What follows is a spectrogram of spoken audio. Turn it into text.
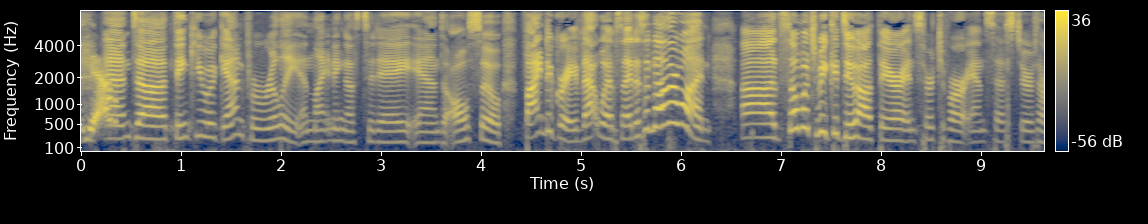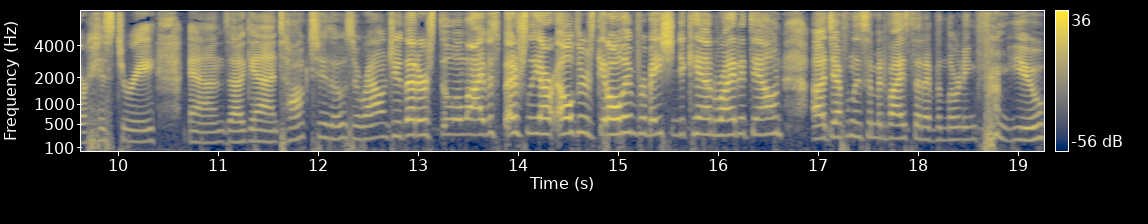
Yeah. And uh, thank you again for really enlightening us today. And also, Find a Grave. That website is another one. Uh, so much we could do out there in search of our ancestors, our history, and again, talk to those around you that are still alive, especially our elders. Get all the information you can, write it down. Uh, definitely some advice that I've been learning from you.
